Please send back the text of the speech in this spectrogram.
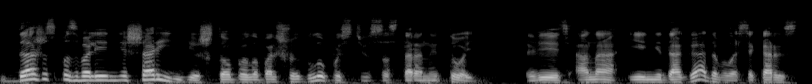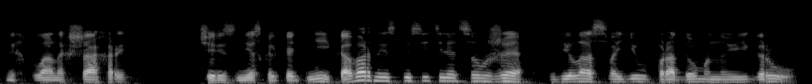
даже с позволения Шариньи, что было большой глупостью со стороны той, ведь она и не догадывалась о корыстных планах Шахры. Через несколько дней коварная искусительница уже вела свою продуманную игру,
